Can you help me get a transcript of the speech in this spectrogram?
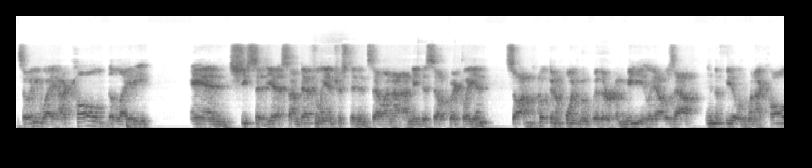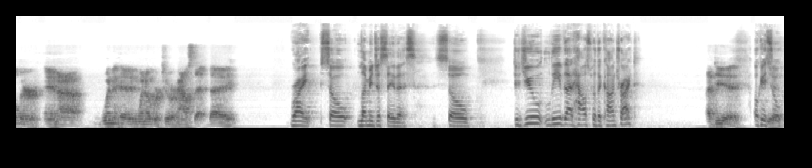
So anyway, I called the lady and she said, yes, I'm definitely interested in selling. I, I need to sell quickly. And so I booked an appointment with her immediately. I was out in the field when I called her and I went ahead and went over to her house that day. Right. So let me just say this. So did you leave that house with a contract? I did. Okay, yeah. so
